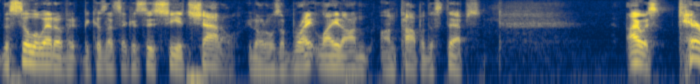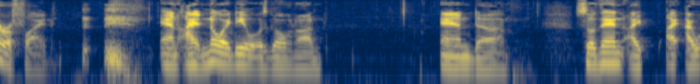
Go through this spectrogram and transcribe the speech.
the silhouette of it because that's I could see its shadow. You know, there was a bright light on on top of the steps. I was terrified, and I had no idea what was going on. And uh, so then I, I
